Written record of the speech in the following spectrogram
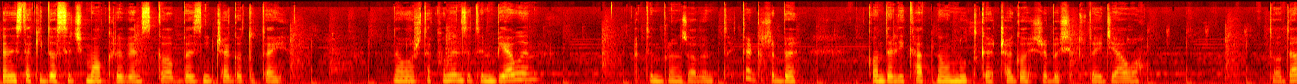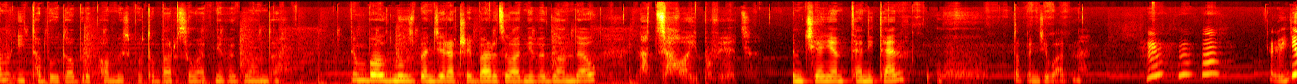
Ten jest taki dosyć mokry, więc go bez niczego tutaj nałożę tak pomiędzy tym białym a tym brązowym tutaj, tak żeby taką delikatną nutkę czegoś, żeby się tutaj działo. Dodam i to był dobry pomysł, bo to bardzo ładnie wygląda. Ten Bold Moves będzie raczej bardzo ładnie wyglądał na całej powiedzy. Tym cieniem ten i ten, uff, to będzie ładne. Nie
